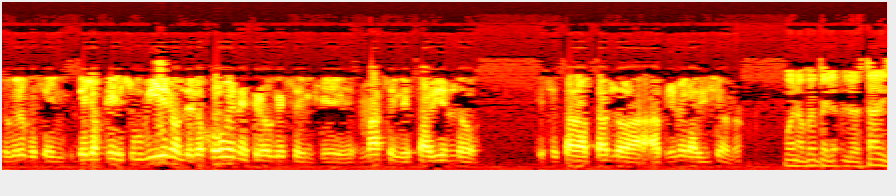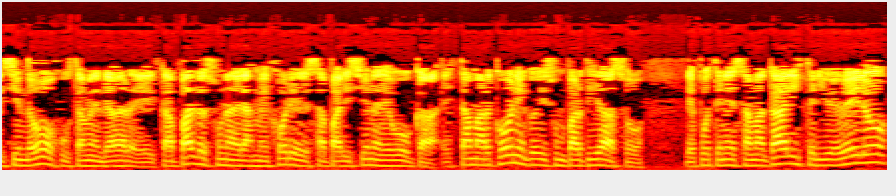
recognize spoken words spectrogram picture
yo creo que es el, de los que subieron, de los jóvenes, creo que es el que más se le está viendo que se está adaptando a, primera división, ¿no? Bueno, Pepe, lo, está diciendo vos justamente. A ver, eh, Capaldo es una de las mejores apariciones de Boca. Está Marconi, que hoy hizo un partidazo. Después tenés a McAllister y Bebelo,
